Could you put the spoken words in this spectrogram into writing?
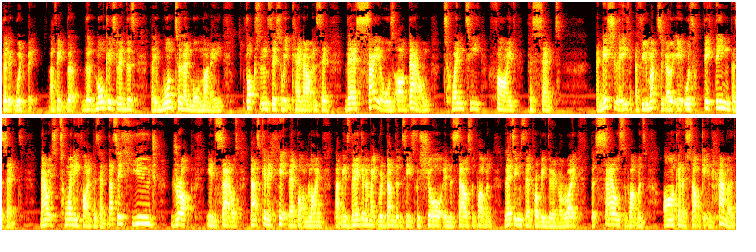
that it would be. I think that the mortgage lenders, They want to lend more money. Foxtons this week came out and said their sales are down 25%. Initially, a few months ago, it was 15%. Now it's 25%. That's a huge drop in sales. That's going to hit their bottom line. That means they're going to make redundancies for sure in the sales department. Lettings, they're probably doing all right. But sales departments are going to start getting hammered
